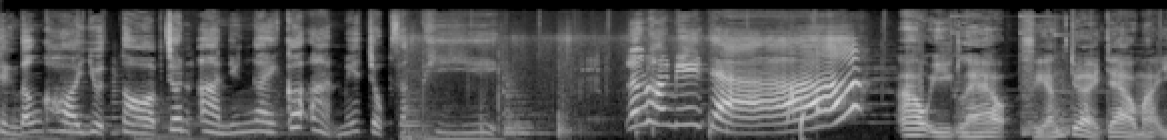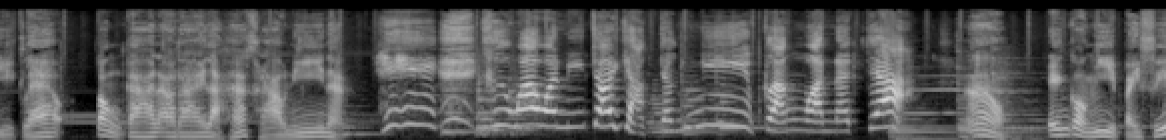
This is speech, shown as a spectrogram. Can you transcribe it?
จึงต้องคอยหยุดตอบจนอ่านยังไงก็อ่านไม่จบสักทีลุงทองดีจ๋าเอาอีกแล้ว เสียงเจ้ยแจ้วมาอีกแล้ว ต้องการอะไรล่ะฮะคราวนี้น่ะคือว่าวันนี้จ้อยอยากจะงีบกลางวันนะจ๊ะอ้าวเอ็งก็งีบไปสิ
